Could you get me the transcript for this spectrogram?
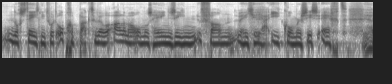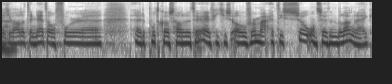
nog steeds niet wordt opgepakt. Terwijl we allemaal om ons heen zien van, weet je, ja, e-commerce is echt. Weet je, we hadden het er net al voor uh, de podcast hadden we het er eventjes over, maar het is zo ontzettend belangrijk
